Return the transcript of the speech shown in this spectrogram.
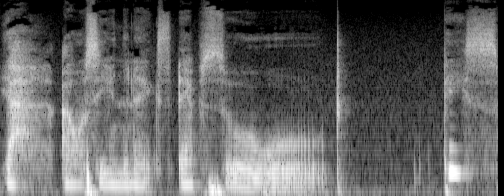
Yeah, I will see you in the next episode. Peace.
